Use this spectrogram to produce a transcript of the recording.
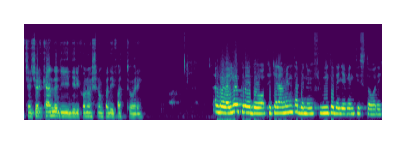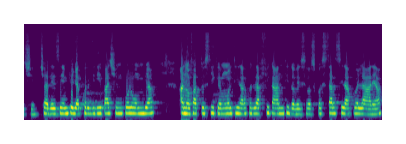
cioè cercando di, di riconoscere un po' dei fattori. Allora, io credo che chiaramente abbiano influito degli eventi storici, cioè ad esempio gli accordi di pace in Colombia hanno fatto sì che molti narcotrafficanti dovessero spostarsi da quell'area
